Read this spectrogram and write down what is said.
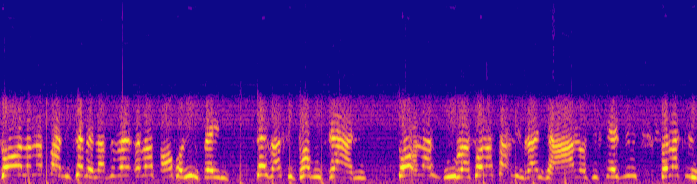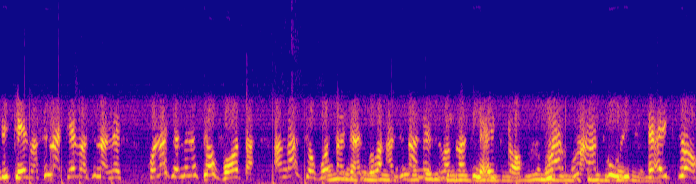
sola amapali sebe lapho ebafaka khona iimpeyini sezasipha butshani sola zula sola salinda njalo sihlezi sola sinda igezi asinagezi asinanex khona nje mele siyovota angazi siyovota njani ngoba asinanex emaplasini e-eight floor. ungangathuli e-eight floor.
